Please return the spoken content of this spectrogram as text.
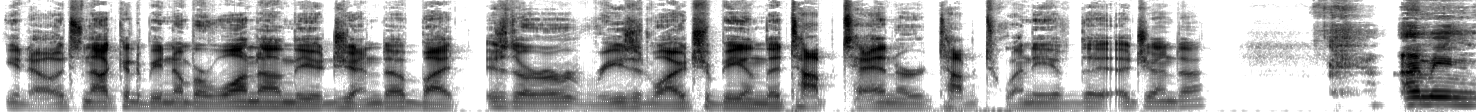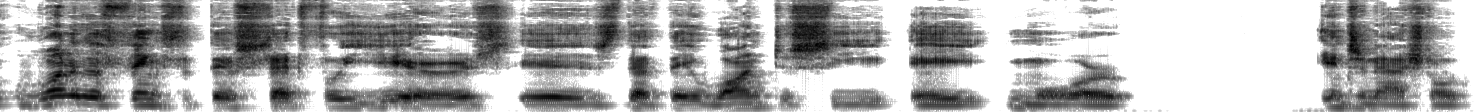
you know, it's not going to be number one on the agenda, but is there a reason why it should be in the top 10 or top 20 of the agenda? I mean, one of the things that they've said for years is that they want to see a more international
